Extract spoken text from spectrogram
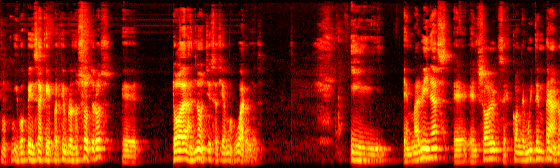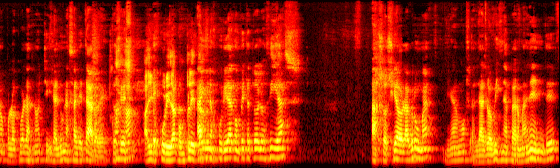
Uh -huh. Y vos pensás que, por ejemplo, nosotros eh, todas las noches hacíamos guardias. Y en Malvinas eh, el sol se esconde muy temprano, por lo cual las noches y la luna sale tarde. Entonces, Ajá, hay oscuridad completa. Hay una oscuridad completa todos los días asociado a la bruma, digamos, a la llovizna permanente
